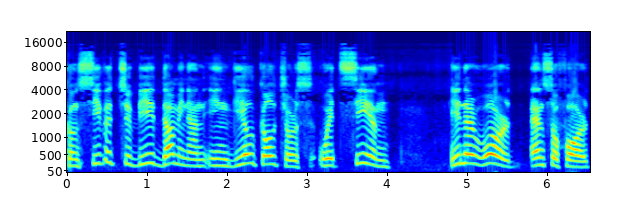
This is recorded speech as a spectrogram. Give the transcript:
conceived to be dominant in guilt cultures with sin, inner world, and so forth.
